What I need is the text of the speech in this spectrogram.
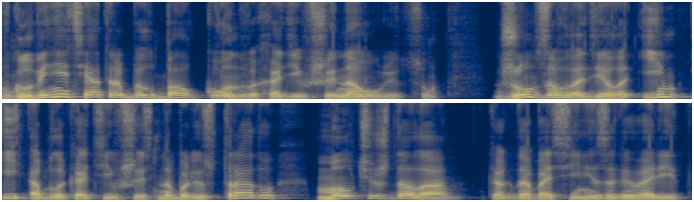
В глубине театра был балкон, выходивший на улицу. Джун завладела им и, облокотившись на балюстраду, молча ждала, когда Бассини заговорит.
